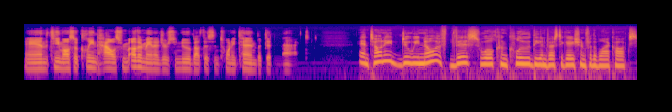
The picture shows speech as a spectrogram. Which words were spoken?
And the team also cleaned house from other managers who knew about this in 2010 but didn't act. And Tony, do we know if this will conclude the investigation for the Blackhawks?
